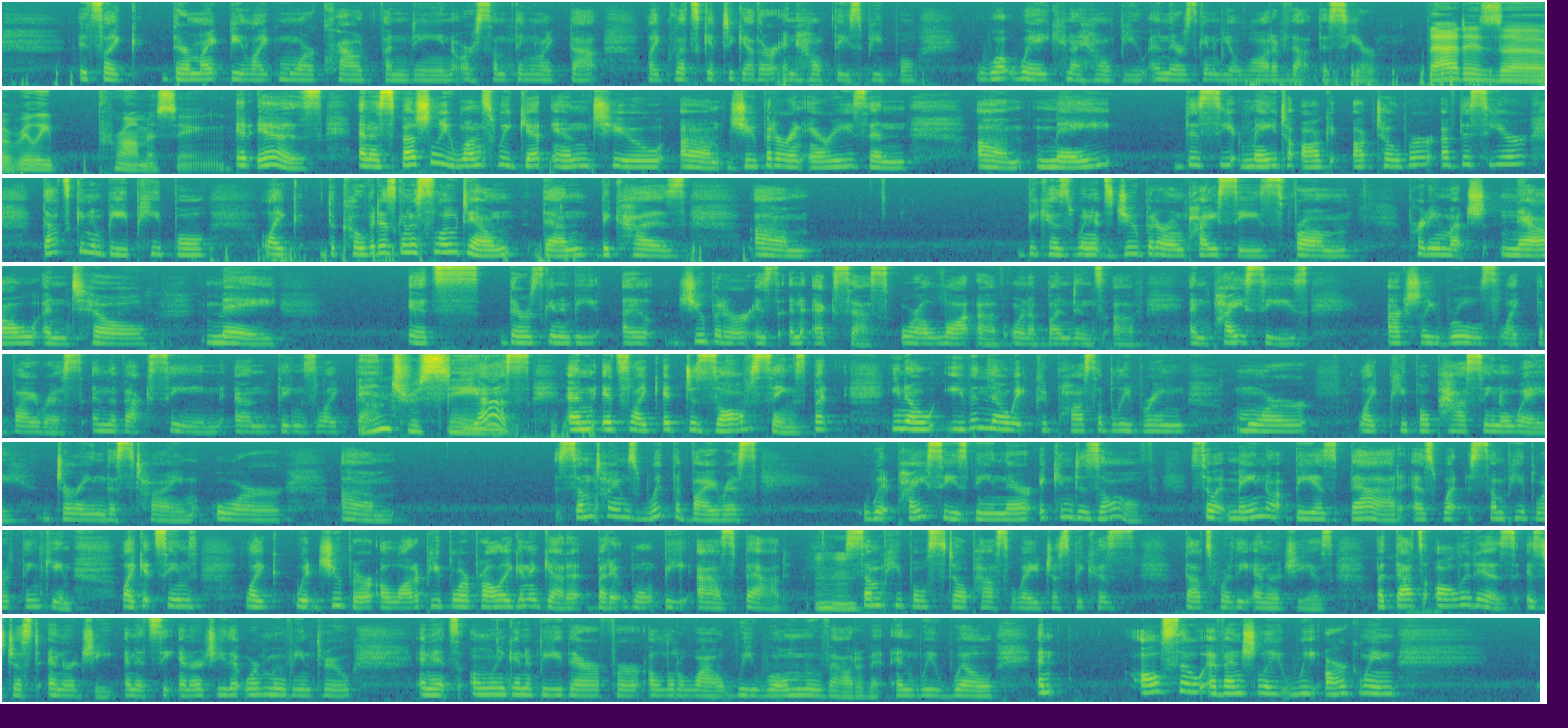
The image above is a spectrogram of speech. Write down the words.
it's like there might be like more crowdfunding or something like that. Like, let's get together and help these people. What way can I help you? And there's going to be a lot of that this year. That is uh, really promising. It is. And especially once we get into um, Jupiter and Aries in um, May this year, May to October of this year, that's going to be people like the COVID is going to slow down then because um, because when it's Jupiter and Pisces from pretty much now until May, it's there's going to be a Jupiter is an excess or a lot of or an abundance of, and Pisces actually rules like the virus and the vaccine and things like that. Interesting. Yes. And it's like it dissolves things. But, you know, even though it could possibly bring more like people passing away during this time or um, sometimes with the virus, with Pisces being there, it can dissolve. So it may not be as bad as what some people are thinking. Like it seems like with Jupiter, a lot of people are probably going to get it, but it won't be as bad. Mm-hmm. Some people still pass away just because that's where the energy is. But that's all it is, is just energy. And it's the energy that we're moving through. And it's only going to be there for a little while. We will move out of it and we will. And also eventually we are going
